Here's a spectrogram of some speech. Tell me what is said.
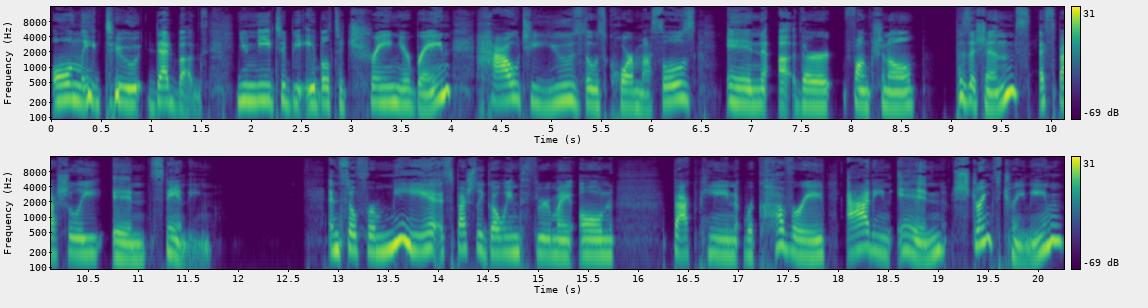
only do dead bugs. You need to be able to train your brain how to use those core muscles in other functional positions, especially in standing. And so for me, especially going through my own back pain recovery, adding in strength training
